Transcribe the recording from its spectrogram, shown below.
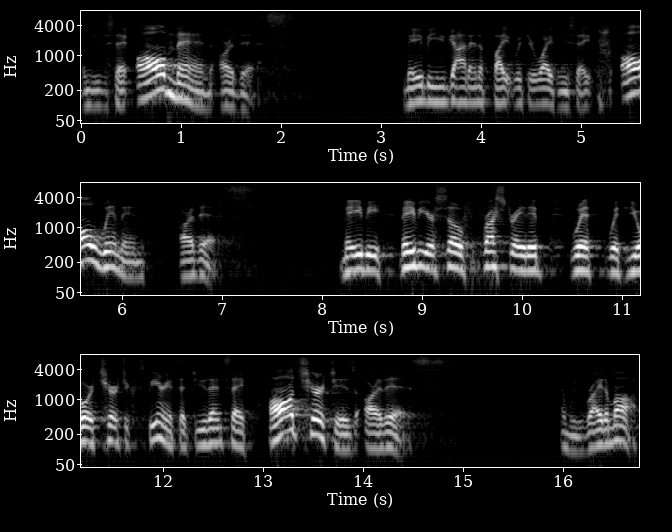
and you just say, All men are this. Maybe you got in a fight with your wife and you say, all women are this. Maybe, maybe you're so frustrated with, with your church experience that you then say, all churches are this. And we write them off.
